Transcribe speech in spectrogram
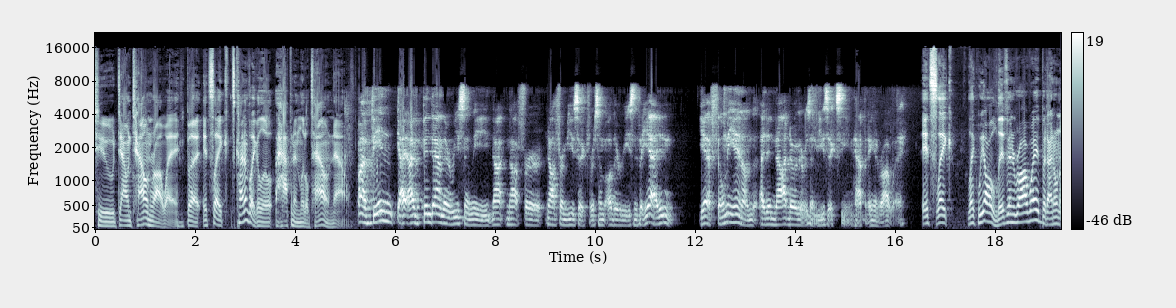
to downtown Rahway, but it's like it's kind of like a little happening little town now. I've been I, I've been down there recently, not not for not for music, for some other reasons. But yeah, I didn't. Yeah, fill me in on. The, I did not know there was a music scene happening in Rahway. It's like like we all live in Rahway, but I don't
